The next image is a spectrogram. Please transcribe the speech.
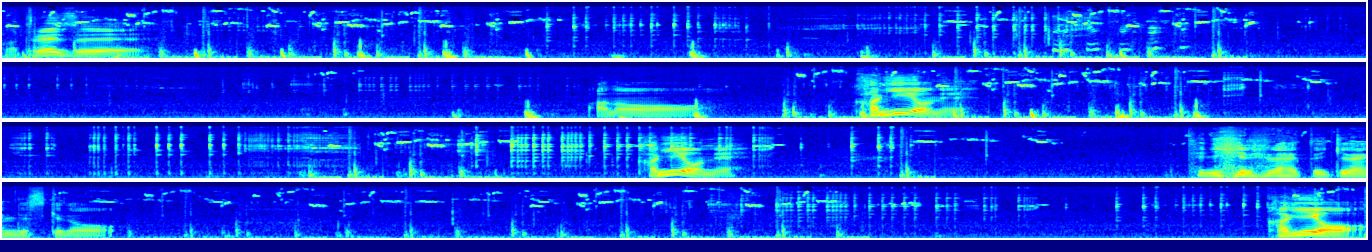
まあとりあえずあのー鍵をね。鍵をね。手に入れないといけないんですけど。鍵を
